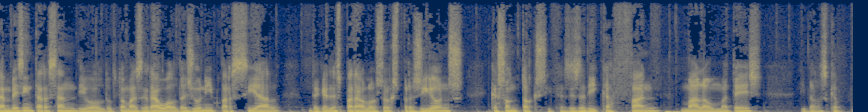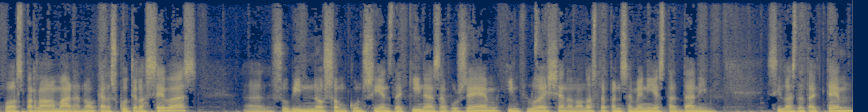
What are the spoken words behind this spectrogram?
També és interessant, diu el doctor Masgrau, el dejuni parcial d'aquelles paraules o expressions que són tòxiques, és a dir, que fan mal a un mateix i de les que quals parlàvem ara, no? Cadascú té les seves, eh, sovint no som conscients de quines abusem, influeixen en el nostre pensament i estat d'ànim. Si les detectem,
